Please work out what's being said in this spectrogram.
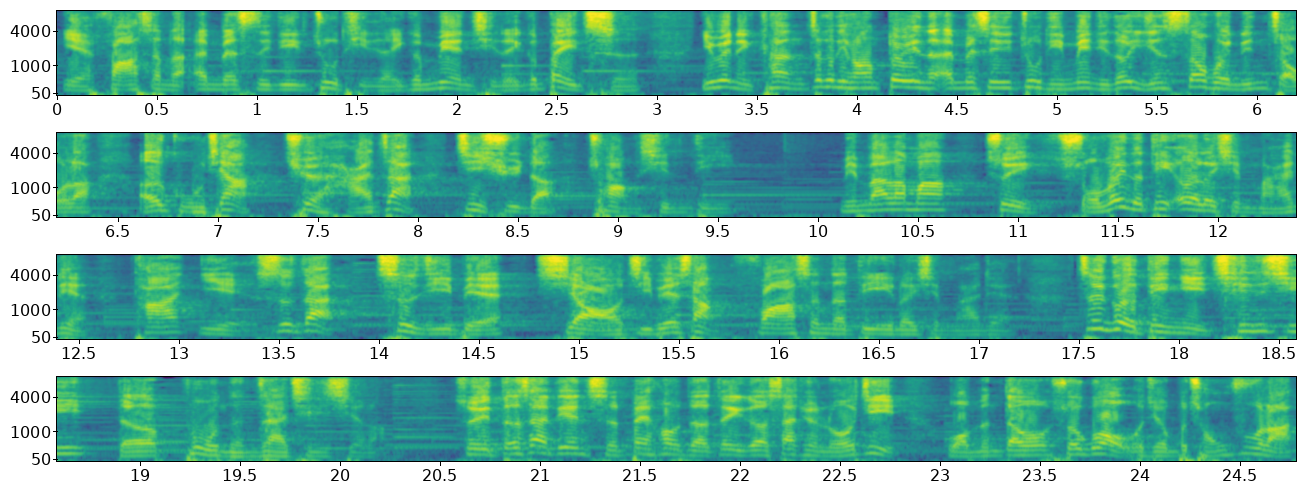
也发生了 MACD 柱体的一个面积的一个背驰，因为你看这个地方对应的 MACD 柱体面积都已经收回零轴了，而股价却还在继续的创新低。明白了吗？所以所谓的第二类型买点，它也是在次级别、小级别上发生的第一类型买点。这个定义清晰得不能再清晰了。所以德赛电池背后的这个筛选逻辑，我们都说过，我就不重复了。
